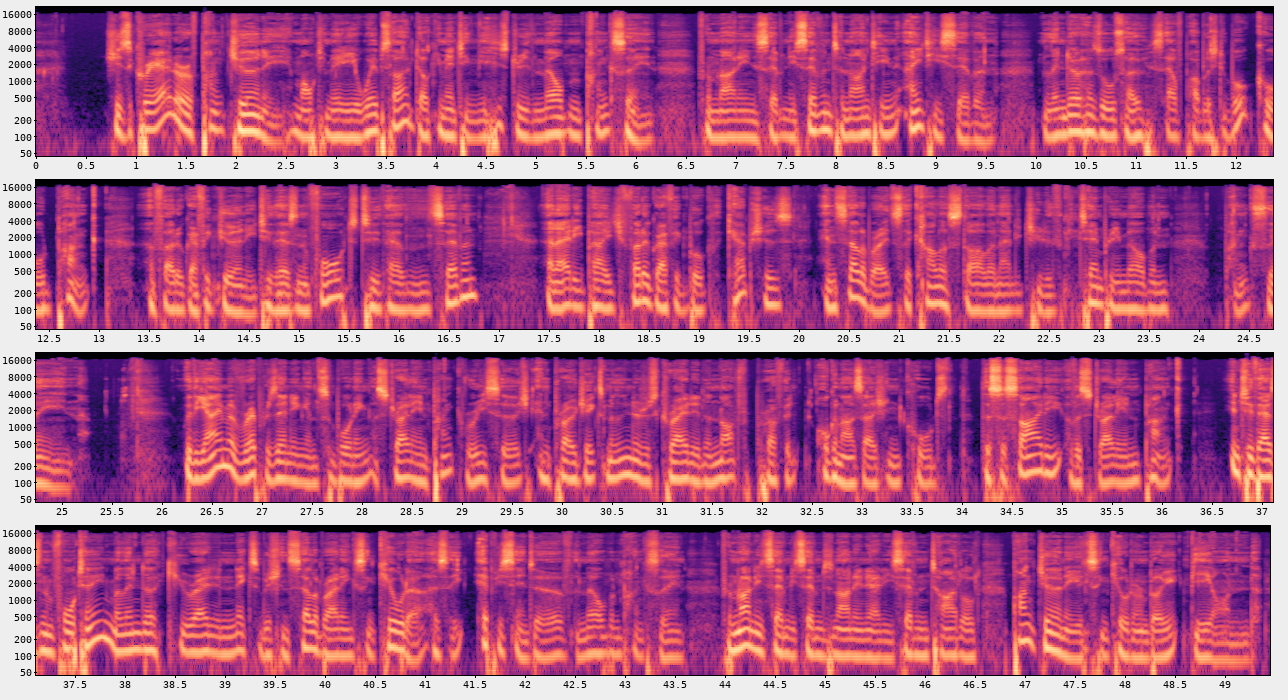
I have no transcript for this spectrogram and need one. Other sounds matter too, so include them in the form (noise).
She's the creator of Punk Journey, a multimedia website documenting the history of the Melbourne punk scene from 1977 to 1987. Melynda has also self published a book called Punk, A Photographic Journey, 2004 to 2007, an 80 page photographic book that captures and celebrates the colour, style, and attitude of the contemporary Melbourne punk scene. With the aim of representing and supporting Australian punk research and projects, Melynda has created a not for profit organisation called the Society of Australian Punk. In 2014, Melynda curated an exhibition celebrating St Kilda as the epicentre of the Melbourne punk scene from 1977 to 1987 titled Punk Journey at St Kilda and Beyond.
